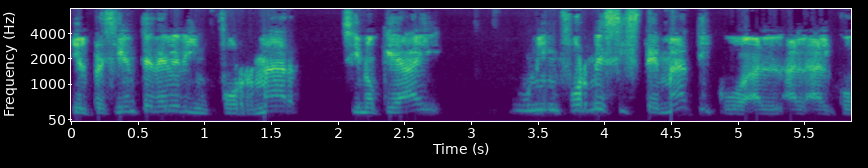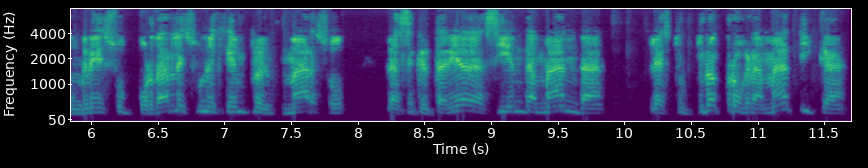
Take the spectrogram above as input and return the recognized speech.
y el presidente debe de informar, sino que hay un informe sistemático al, al, Congreso. Por darles un ejemplo, en marzo, la Secretaría de Hacienda manda la estructura programática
